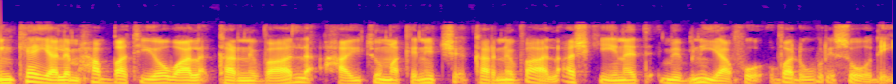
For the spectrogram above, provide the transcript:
minkejja l-imħabba tiegħu għal Karnival, ħajtu ma kinitx Karnival għax kienet mibnija fuq valuri sodi.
